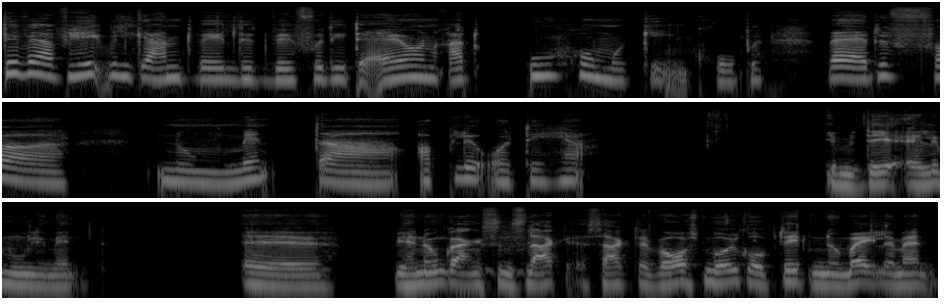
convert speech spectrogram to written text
det vil jeg helt vildt gerne dvæle lidt ved, fordi det er jo en ret uhomogen gruppe. Hvad er det for nogle mænd, der oplever det her? Jamen, det er alle mulige mænd. Øh, vi har nogle gange sådan snak, sagt, at vores målgruppe, det er den normale mand.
